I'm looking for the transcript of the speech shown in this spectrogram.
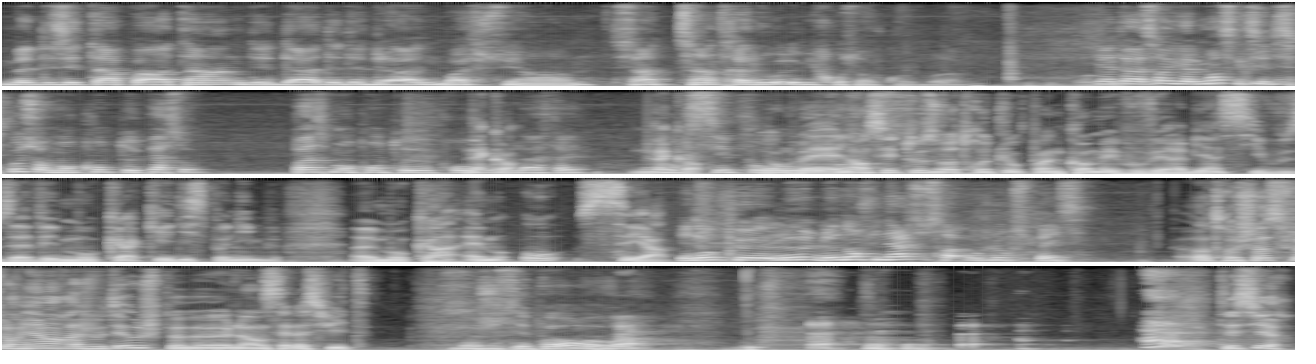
mettre des étapes à atteindre, des dates, des deadlines. Bref, c'est un, c'est un, c'est un Trello de Microsoft. Quoi, voilà. Ce qui est intéressant également, c'est que c'est dispo sur mon compte perso. Pas mon compte pro D'accord. D'accord. Donc, donc ben, lancez tous votre outlook.com et vous verrez bien si vous avez Mocha qui est disponible. Euh, Mocha, M-O-C-A. Et donc le, le nom final, ce sera Outlook Space. Autre chose, Florian, à rajouter ou je peux me lancer la suite? Bon, je sais pas, on va voir. T'es sûr?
